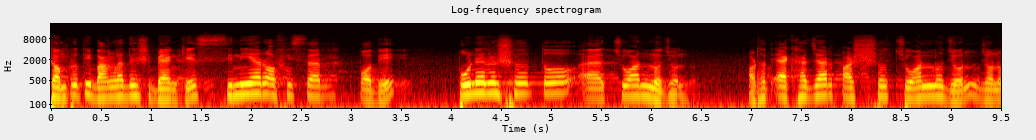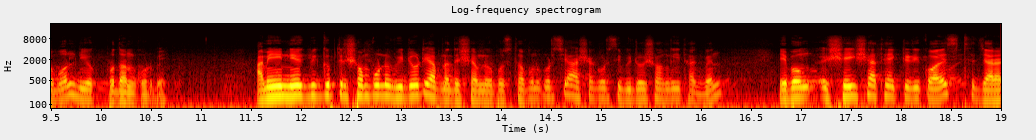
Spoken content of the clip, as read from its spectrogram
সম্প্রতি বাংলাদেশ ব্যাংকে সিনিয়র অফিসার পদে পনেরোশত চুয়ান্ন জন, অর্থাৎ এক হাজার পাঁচশো চুয়ান্ন জন জনবল নিয়োগ প্রদান করবে। আমি এই নিয়োগ বিজ্ঞপ্তির সম্পূর্ণ ভিডিওটি আপনাদের সামনে উপস্থাপন করছি। আশা করছি ভিডিওর সঙ্গেই থাকবেন এবং সেই সাথে একটি রিকোয়েস্ট যারা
